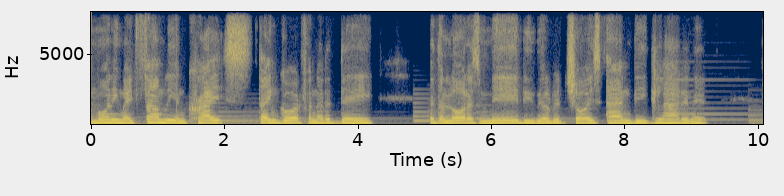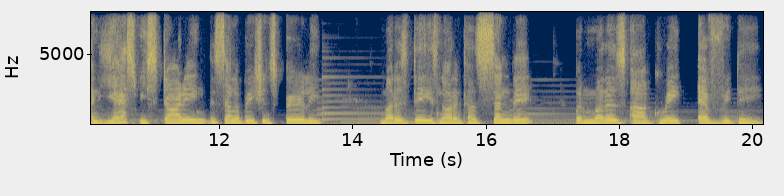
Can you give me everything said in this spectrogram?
morning, my family in Christ. Thank God for another day that the Lord has made. We will rejoice and be glad in it. And yes, we're starting the celebrations early. Mother's Day is not until Sunday, but mothers are great every day.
